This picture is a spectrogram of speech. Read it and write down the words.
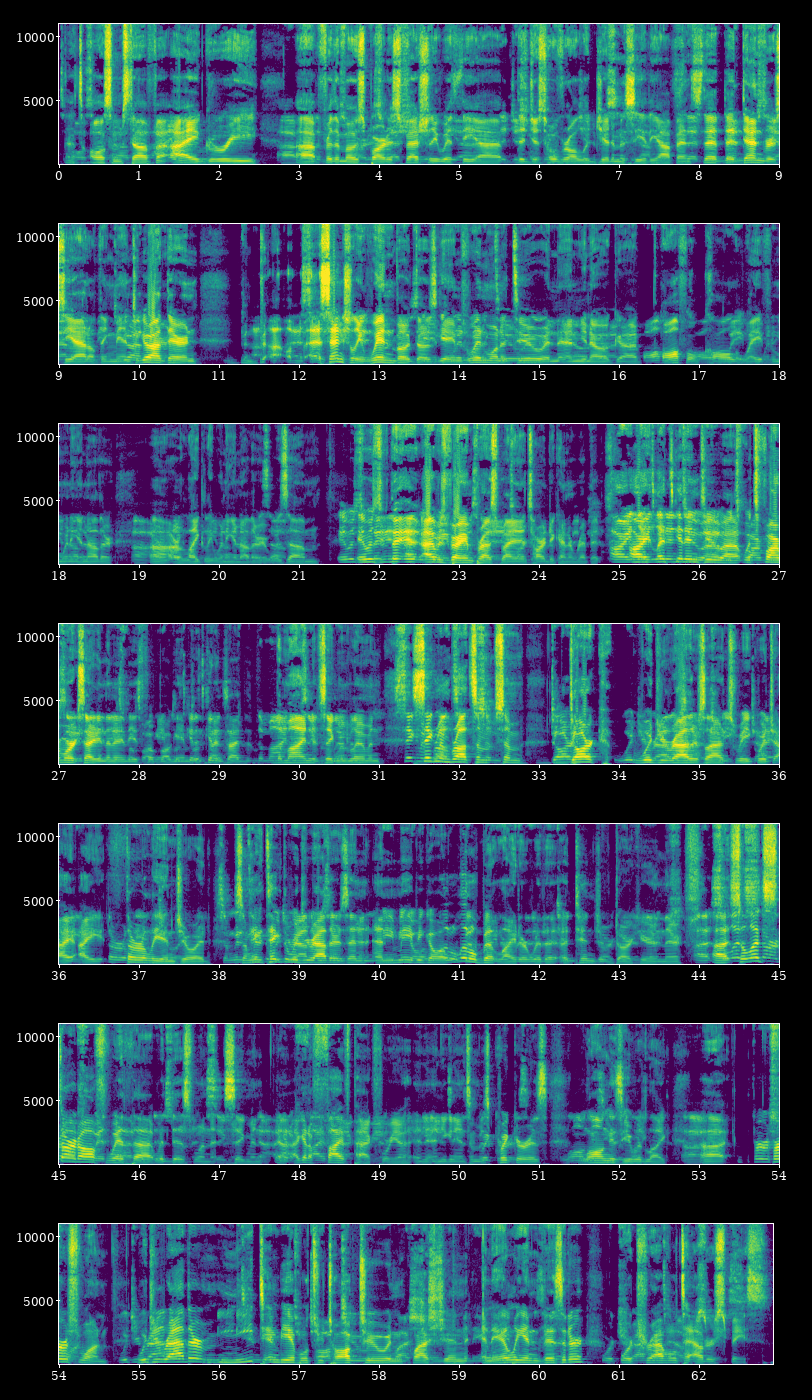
That's awesome stuff. I agree. Uh, for the most part, especially with the uh, the just overall legitimacy of the offense, the the Denver Seattle thing, man, to go out there and uh, essentially win both those games, win one or two, and and you know, uh, awful call away from winning another, uh, or likely winning another. It was um. It was. It was. It, I was very impressed by it. It's hard to kind of rip it. All right. All right. Let's get into uh, what's far more exciting than any of these football games. Let's get inside the mind of Sigmund Bloom. And Sigmund brought some some dark, dark would, you, would you rather's last week, which I, I thoroughly, thoroughly enjoyed. So I'm going to take the would you rather's and, and maybe go a little bit lighter with a, a tinge of dark here and there. Uh, uh, so let's start off with uh, with this one, Sigmund. I got a five pack for you, and, and you can answer them as quick or as long as you would like. Uh, first one, would you rather meet and be able to talk to and question an alien visitor or travel to outer space?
